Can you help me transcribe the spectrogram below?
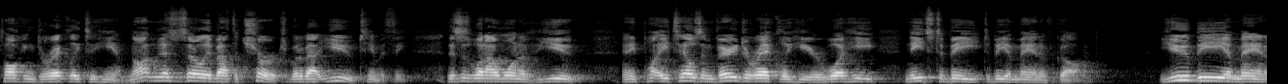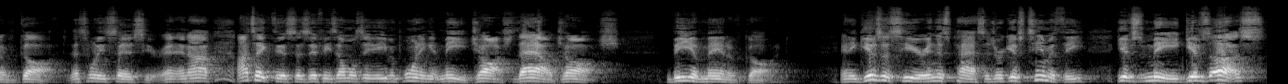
Talking directly to him. Not necessarily about the church, but about you, Timothy. This is what I want of you. And he, he tells him very directly here what he needs to be to be a man of God. You be a man of God. That's what he says here. And, and I, I take this as if he's almost even pointing at me. Josh, thou, Josh, be a man of God. And he gives us here in this passage, or gives Timothy, gives me, gives us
